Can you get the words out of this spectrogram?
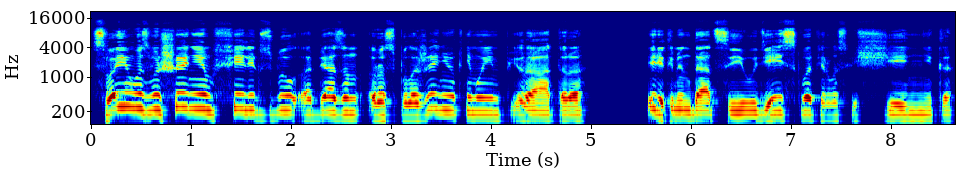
Своим возвышением Феликс был обязан расположению к нему императора и рекомендации иудейского первосвященника,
